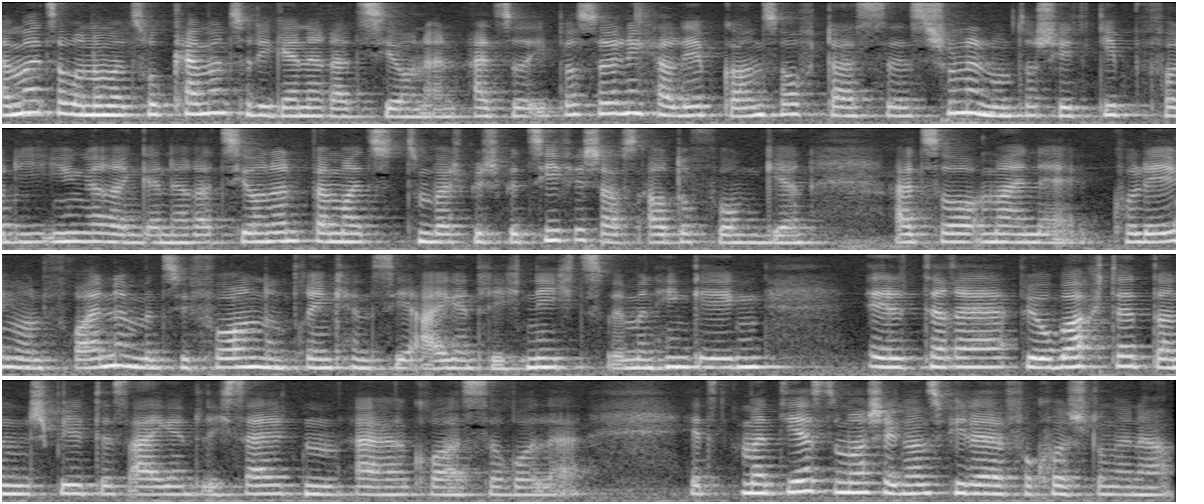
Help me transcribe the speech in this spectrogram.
Wenn wir jetzt aber nochmal zurückkommen zu den Generationen. Also ich persönlich erlebe ganz oft, dass es schon einen Unterschied gibt für die jüngeren Generationen, wenn wir jetzt zum Beispiel spezifisch aufs Autofahren gehen. Also meine Kollegen und Freunde, wenn sie fahren, dann trinken sie eigentlich nichts. Wenn man hingegen Ältere beobachtet, dann spielt das eigentlich selten eine große Rolle. Jetzt, Matthias, du machst ja ganz viele Verkostungen auch.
